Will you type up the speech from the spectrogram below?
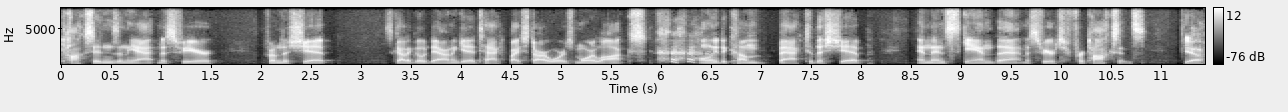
toxins in the atmosphere from the ship. It's got to go down and get attacked by star wars morlocks only to come back to the ship and then scan the atmosphere for toxins. Yeah.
